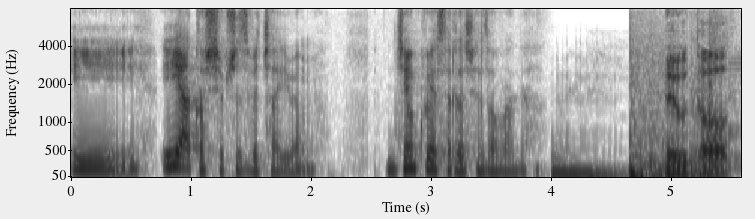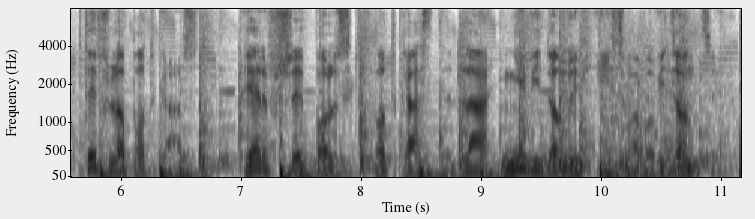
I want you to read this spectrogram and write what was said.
i, i jakoś się przyzwyczaiłem. Dziękuję serdecznie za uwagę. Był to Tyflo Podcast. Pierwszy polski podcast dla niewidomych i słabowidzących.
